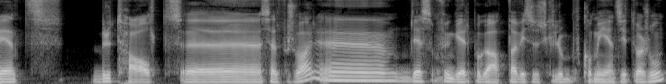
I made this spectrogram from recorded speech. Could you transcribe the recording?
Rent brutalt eh, selvforsvar. Eh, det som fungerer på gata hvis du skulle komme i en situasjon.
